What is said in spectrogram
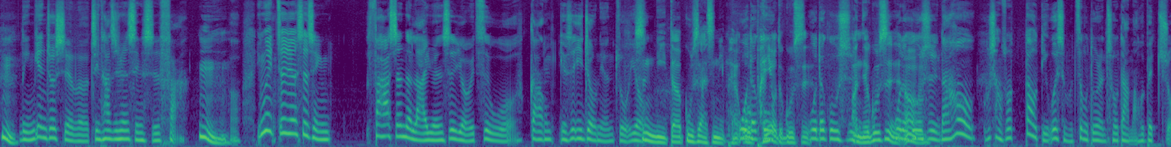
嗯，里面就写了《警察职权行使法》。嗯，哦，因为这件事情。发生的来源是有一次我刚也是一九年左右，是你的故事还是你朋友？我的朋友的故事，我的故事啊，你的故事，我的故事。然后我想说，到底为什么这么多人抽大麻会被抓？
